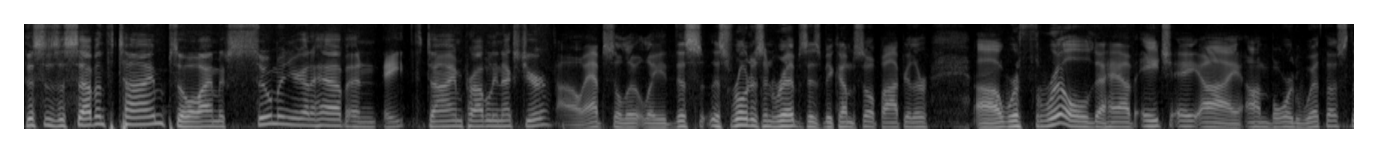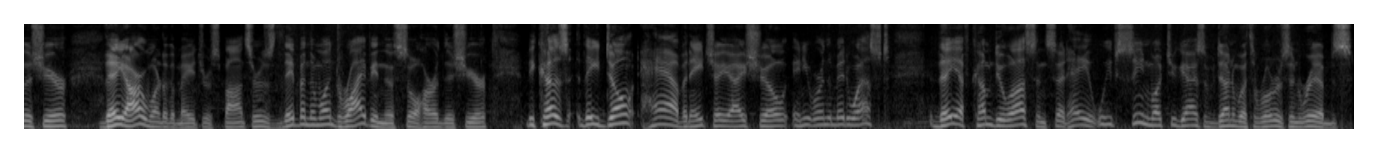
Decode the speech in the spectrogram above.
this is the seventh time, so I'm assuming you're going to have an eighth time probably next year. Oh, absolutely. This this Rotors and Ribs has become so popular. Uh, we're thrilled to have HAI on board with us this year. They are one of the major sponsors. They've been the one driving this so hard this year because they don't have an HAI show anywhere in the Midwest. They have come to us and said, "Hey, we've seen what you guys have done with Rotors and Ribs."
